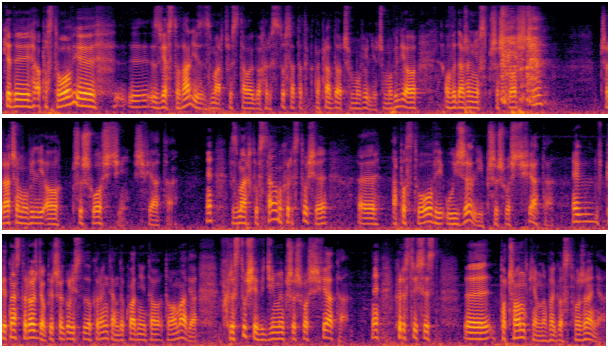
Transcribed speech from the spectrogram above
kiedy apostołowie y, zwiastowali zmartwychwstałego Chrystusa, to tak naprawdę o czym mówili? Czy mówili o, o wydarzeniu z przeszłości, czy raczej mówili o przyszłości świata? Nie? W zmartwychwstałym Chrystusie E, apostołowie ujrzeli przyszłość świata. W 15 rozdział pierwszego listu do Koryntian dokładnie to, to omawia. W Chrystusie widzimy przyszłość świata. Nie? Chrystus jest y, początkiem nowego stworzenia.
